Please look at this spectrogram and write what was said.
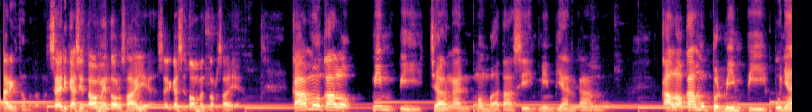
menarik teman-teman. Saya dikasih tahu mentor saya, saya dikasih tahu mentor saya. Kamu kalau mimpi jangan membatasi mimpian kamu. Kalau kamu bermimpi, punya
